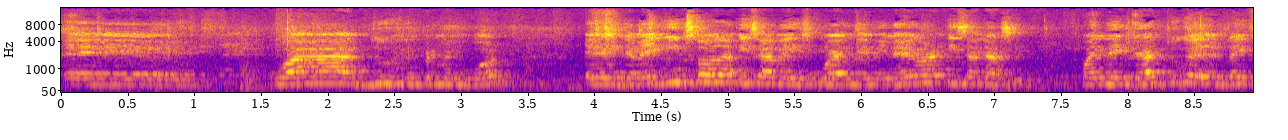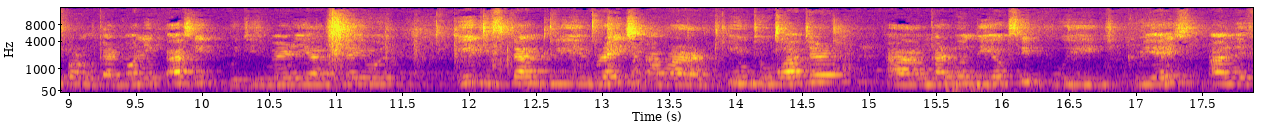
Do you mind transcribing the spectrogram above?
Uh, what do the experiment work? Uh, the baking soda is a base while the vinegar is an acid. When they react together, they form carbonic acid, which is very unstable. It instantly breaks apart into water and carbon dioxide, which creates all the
